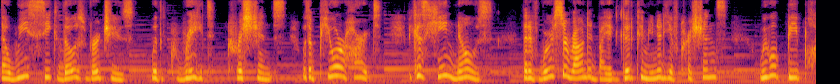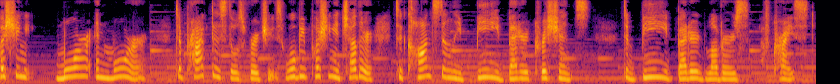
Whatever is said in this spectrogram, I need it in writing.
that we seek those virtues with great Christians, with a pure heart, because he knows that if we're surrounded by a good community of Christians, we will be pushing more and more to practice those virtues. We'll be pushing each other to constantly be better Christians, to be better lovers of Christ.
